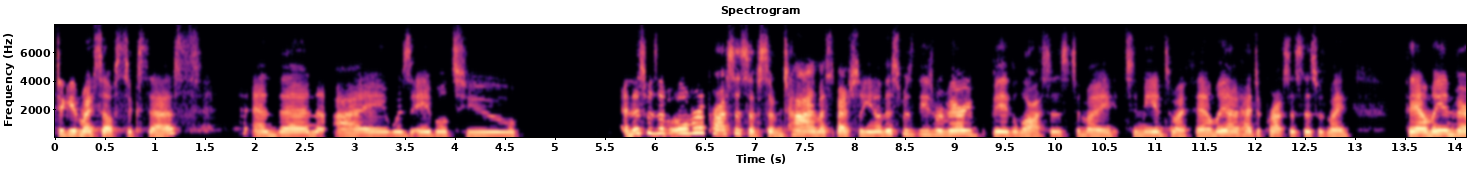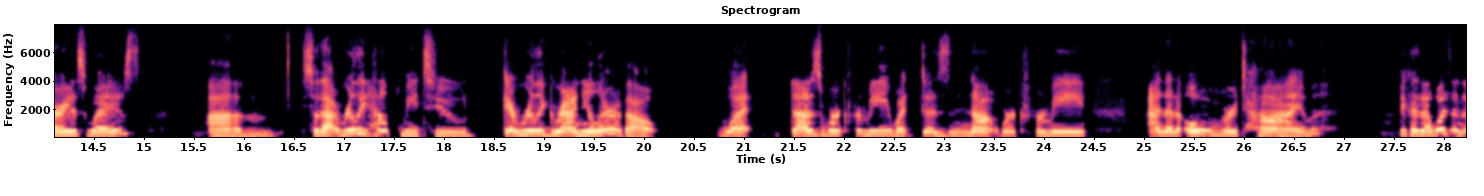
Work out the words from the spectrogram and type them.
to give myself success. And then I was able to and this was over a process of some time especially you know this was these were very big losses to my to me and to my family i had to process this with my family in various ways um, so that really helped me to get really granular about what does work for me, what does not work for me, And then over time, because I wasn't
